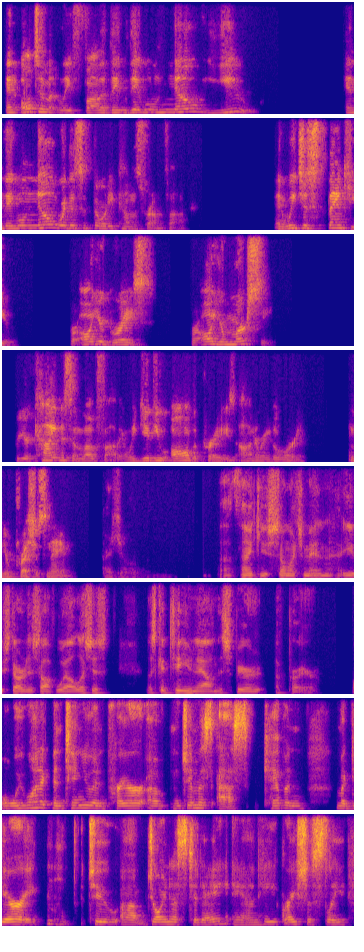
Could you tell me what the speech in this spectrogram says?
And ultimately, Father, they, they will know you and they will know where this authority comes from, Father. And we just thank you for all your grace, for all your mercy, for your kindness and love, Father. And we give you all the praise, honor, and glory in your precious name. Thank you. Uh, thank you so much, men. You started us off well. Let's just let's continue now in the spirit of prayer. Well, we want to continue in prayer. Um, Jim has asked Kevin McGary to uh, join us today, and he graciously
